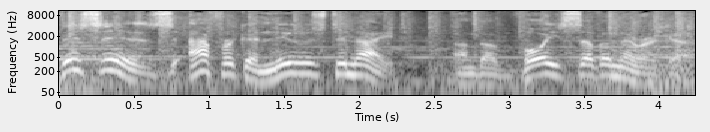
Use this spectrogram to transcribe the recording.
This is Africa News Tonight on the Voice of America.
